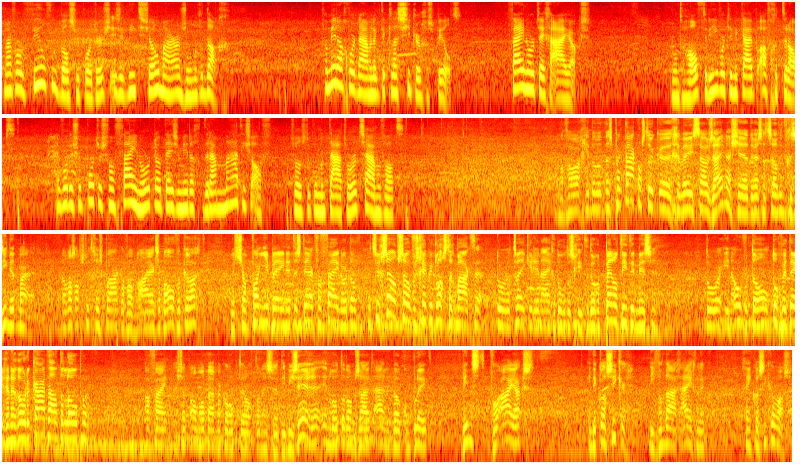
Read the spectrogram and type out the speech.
Maar voor veel voetbalsupporters is het niet zomaar een zonnige dag. Vanmiddag wordt namelijk de klassieker gespeeld. Feyenoord tegen Ajax. Rond half drie wordt in de Kuip afgetrapt. En voor de supporters van Feyenoord loopt deze middag dramatisch af, zoals de commentator het samenvat. Dan verwacht je dat het een spektakelstuk eh, geweest zou zijn als je de wedstrijd zelf niet gezien hebt. Maar er was absoluut geen sprake van. Ajax op halve kracht. Met champagnebenen te sterk voor Feyenoord. Dat het zichzelf zo verschrikkelijk lastig maakte. Door twee keer in eigen doel te schieten. Door een penalty te missen. Door in overtal toch weer tegen een rode kaart aan te lopen. Afijn, als je dat allemaal bij elkaar optelt. Dan is eh, die misère in Rotterdam-Zuid eigenlijk wel compleet. Winst voor Ajax in de klassieker. Die vandaag eigenlijk geen klassieker was.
